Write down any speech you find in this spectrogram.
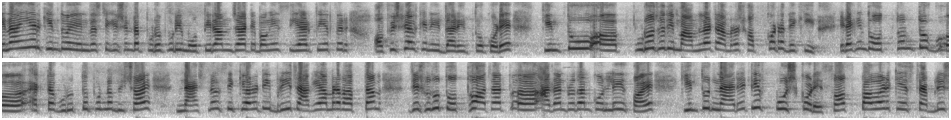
এনআইএ এর কিন্তু এই ইনভেস্টিগেশনটা পুরোপুরি মতিরাম জাট এবং এই সিআরপিএফ এর অফিসিয়ালকে নির্ধারিত করে। কিন্তু পুরো যদি মামলাটা আমরা সবকটা দেখি, এটা কিন্তু অত্যন্ত একটা গুরুত্বপূর্ণ বিষয়। ন্যাশনাল সিকিউরিটি ব্রিচ আগে আমরা ভাবতাম যে শুধু তথ্য আচার আদান প্রদান করলেই হয়, কিন্তু ন্যারেটিভ পুশ করে সফট পাওয়ারকে এস্টাবলিশ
